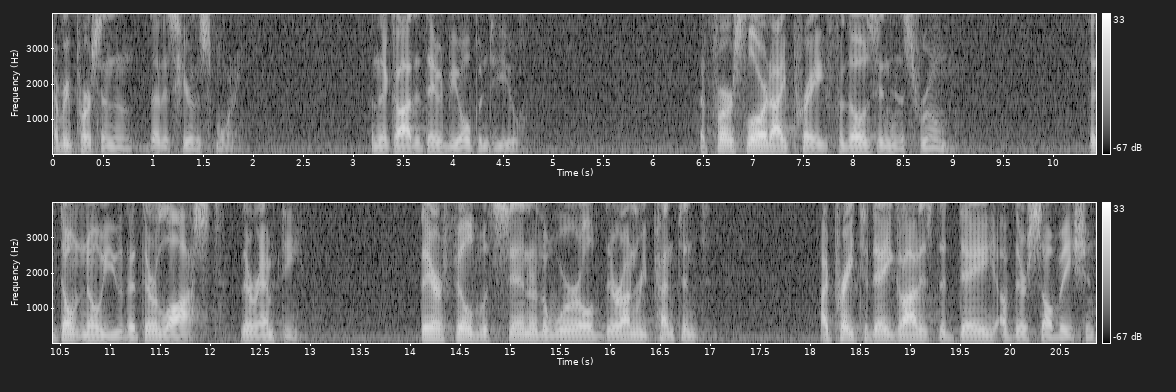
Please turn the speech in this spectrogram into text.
every person that is here this morning. And that, God, that they would be open to you. At first, Lord, I pray for those in this room that don't know you, that they're lost, they're empty. They are filled with sin or the world, they're unrepentant. I pray today, God, is the day of their salvation.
